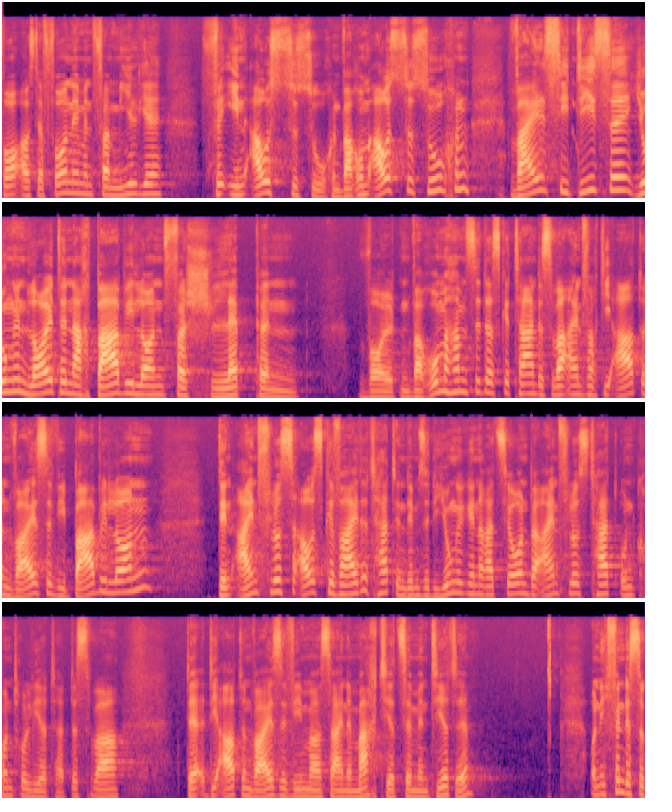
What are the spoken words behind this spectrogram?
aus der vornehmen Familie für ihn auszusuchen. Warum auszusuchen? Weil sie diese jungen Leute nach Babylon verschleppen wollten. Warum haben sie das getan? Das war einfach die Art und Weise, wie Babylon den Einfluss ausgeweitet hat, indem sie die junge Generation beeinflusst hat und kontrolliert hat. Das war der, die Art und Weise, wie man seine Macht hier zementierte. Und ich finde es so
